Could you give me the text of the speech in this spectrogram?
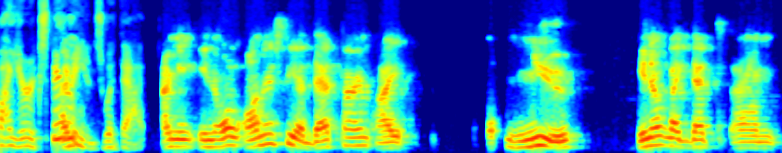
by your experience I, with that. I mean, in all honesty, at that time, I knew, you know, like that. Um,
